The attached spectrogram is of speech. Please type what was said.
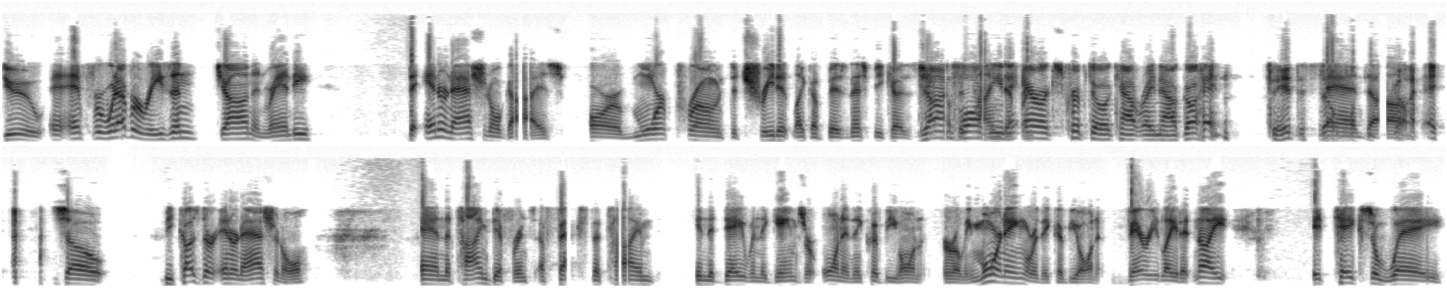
do, and for whatever reason, John and Randy, the international guys are more prone to treat it like a business because John's logging into Eric's crypto account right now. Go ahead to hit the sell. And um, so because they're international and the time difference affects the time in the day when the games are on and they could be on early morning or they could be on very late at night. It takes away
